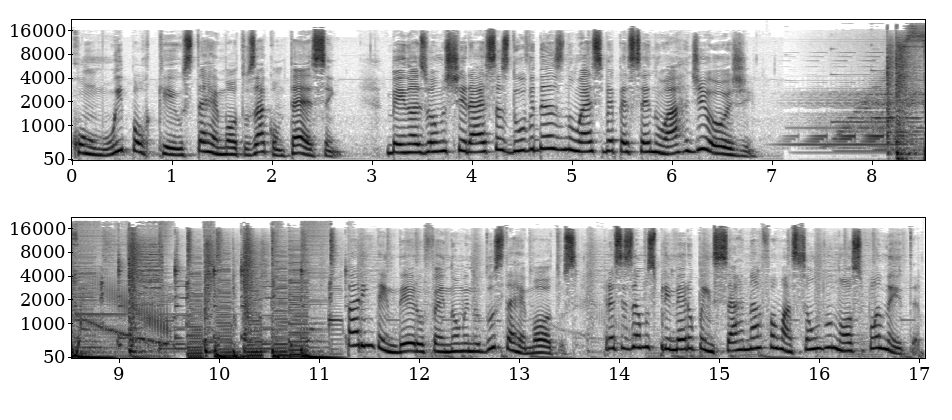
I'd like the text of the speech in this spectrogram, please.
como e por que os terremotos acontecem? Bem, nós vamos tirar essas dúvidas no SBPC no ar de hoje. Entender o fenômeno dos terremotos, precisamos primeiro pensar na formação do nosso planeta.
